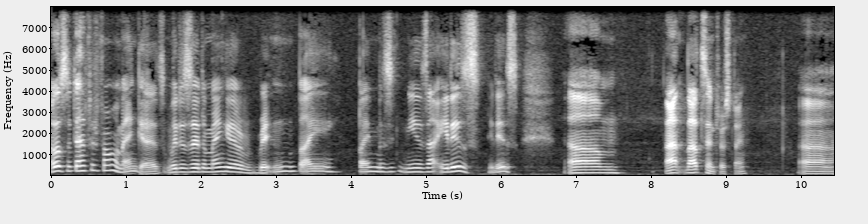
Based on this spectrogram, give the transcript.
oh, it's adapted from a manga. Wait, is it a manga written by by Miyazaki? It is. It is. Um, that that's interesting. Uh,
